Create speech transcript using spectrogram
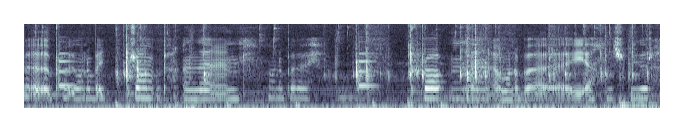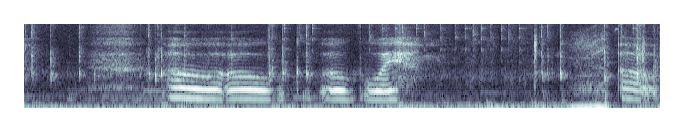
Uh, probably want to buy jump, and then want to buy prop, and then I want to buy, yeah, this should be good. Oh, oh, oh boy. Oh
